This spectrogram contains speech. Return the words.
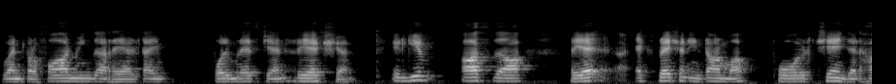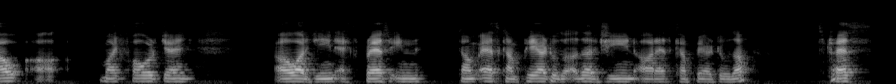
when performing the real-time polymerase chain reaction. It gives us the expression in terms of fold change that how uh, much fold change our gene expressed in as compared to the other gene or as compared to the stress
